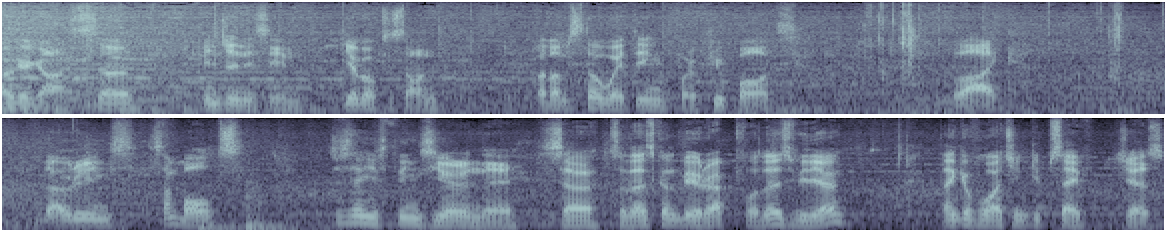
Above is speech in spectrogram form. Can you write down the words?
Okay guys, so engine is in, gearbox is on, but I'm still waiting for a few parts like the o-rings some bolts. Just a few things here and there. So so that's gonna be a wrap for this video. Thank you for watching. Keep safe. Cheers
